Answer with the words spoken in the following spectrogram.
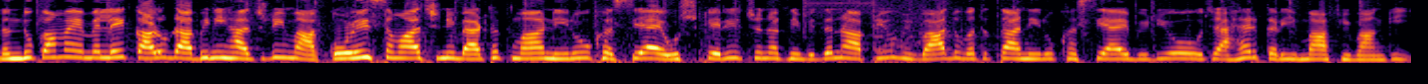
નંદુકામાં એમએલએ કાળુ ડાભીની હાજરીમાં કોળી સમાજની બેઠકમાં નીરુ ખસિયાએ ઉશ્કેરીજનક નિવેદન આપ્યું. વિવાદ વધતા નીરુ ખસિયાએ વીડિયો જાહેર કરી માફી માંગી.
